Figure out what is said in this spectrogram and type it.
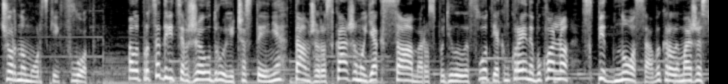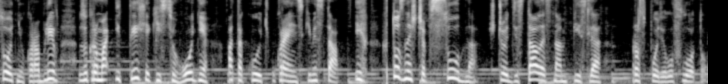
Чорноморський флот. Але про це дивіться вже у другій частині. Там же розкажемо, як саме розподілили флот, як в Україні буквально з під носа викрали майже сотню кораблів, зокрема і тих, які сьогодні атакують українські міста. І хто знищив судна, що дістались нам після розподілу флоту.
